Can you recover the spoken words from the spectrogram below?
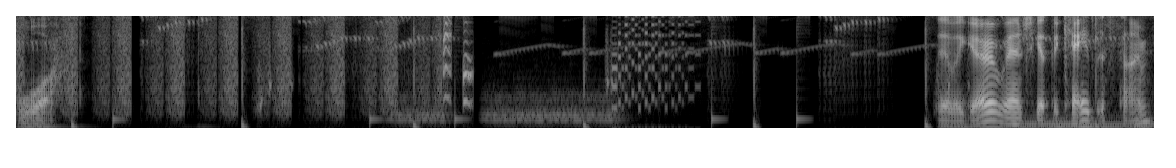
Whoa. There we go, we managed to get the K this time.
